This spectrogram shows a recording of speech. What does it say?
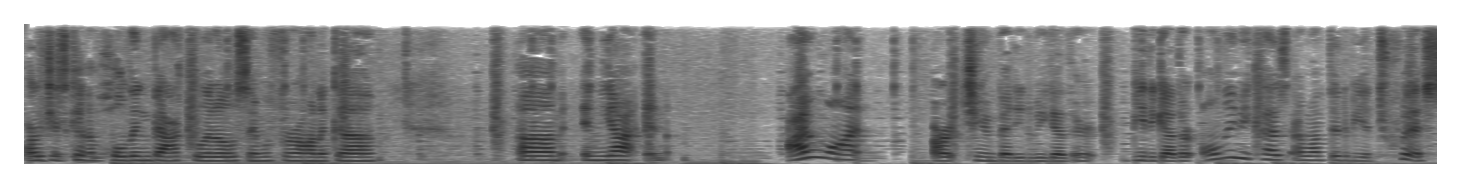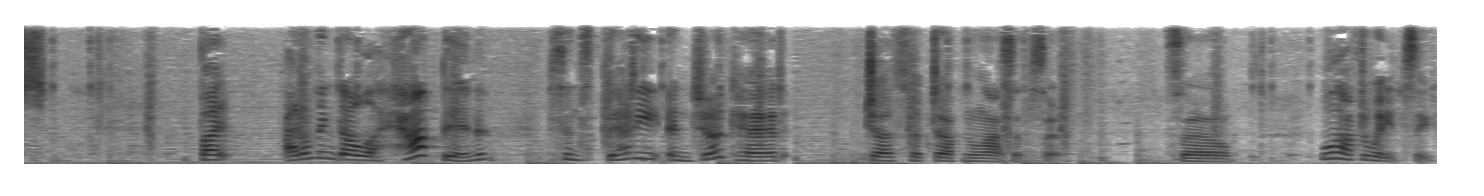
Archie's kind of holding back a little, same with Veronica. Um, and yeah, and I want Archie and Betty to be together, be together only because I want there to be a twist. But I don't think that will happen since Betty and Jughead just hooked up in the last episode. So We'll have to wait and see.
